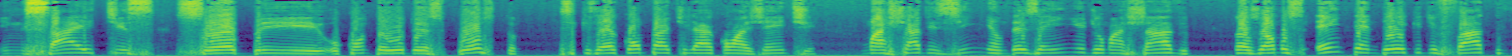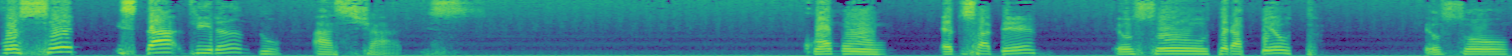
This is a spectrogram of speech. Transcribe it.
insights sobre o conteúdo exposto, se quiser compartilhar com a gente uma chavezinha, um desenho de uma chave, nós vamos entender que de fato você está virando as chaves. Como é do saber, eu sou terapeuta, eu sou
